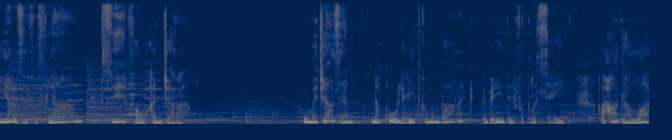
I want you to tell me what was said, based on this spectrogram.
يرزف فلان بسيفه وخنجره. ومجازا نقول عيدكم مبارك بعيد الفطر السعيد. أعادها الله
